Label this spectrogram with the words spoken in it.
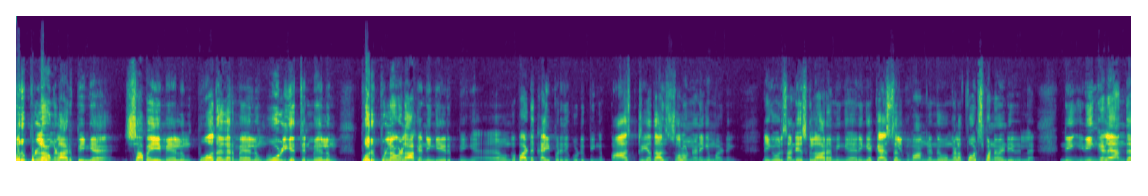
பொறுப்புள்ளவங்களாக இருப்பீங்க. சபை மேலும் போதகர் மேலும் ஊழியத்தின் மேலும் பொறுப்புள்ளவர்களாக நீங்கள் இருப்பீங்க. உங்கள் பாட்டு கைப்பிரதி கொடுப்பீங்க. பாஸ்ட் ஏதாவது சொல்லணும்னு நினைக்க மாட்டீங்க. நீங்கள் ஒரு சண்டே ஸ்கூல் ஆரம்பிங்க நீங்கள் கேஸ்டலுக்கு வாங்கன்னு உங்களை ஃபோர்ஸ் பண்ண வேண்டியதில்லை. நீ நீங்களே அந்த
